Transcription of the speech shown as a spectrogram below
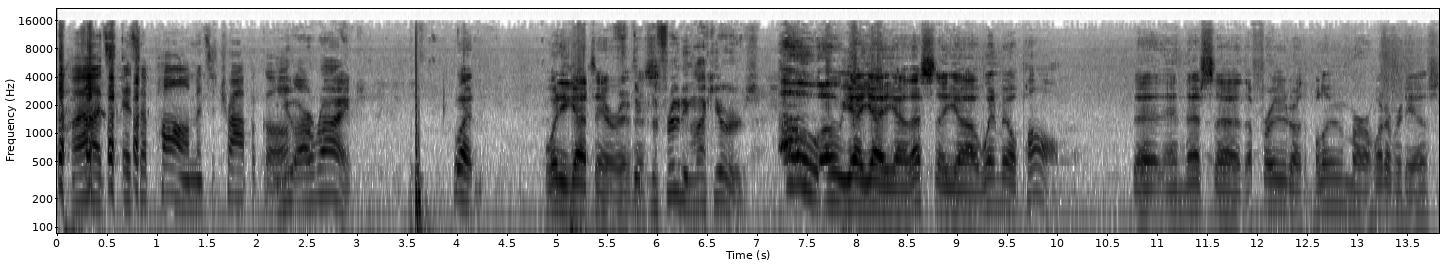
Well, it's it's a palm. It's a tropical. you are right. what? What do you got there, The, Rufus? the fruiting like yours. Oh, oh yeah, yeah, yeah. That's the uh, windmill palm, the, and that's uh, the fruit or the bloom or whatever it is.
